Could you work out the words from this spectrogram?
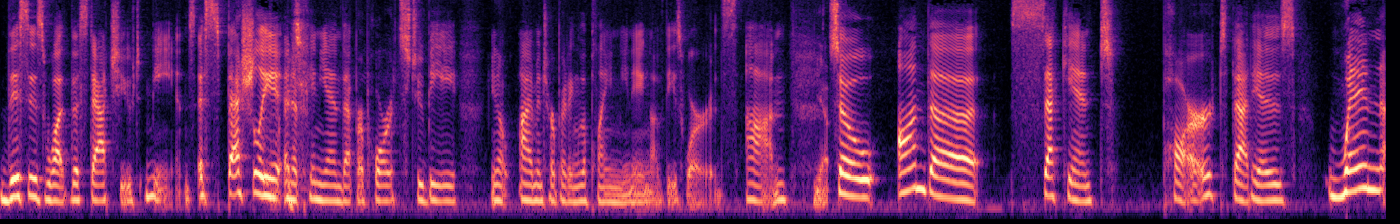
this is what the statute means, especially an opinion that purports to be, you know, I'm interpreting the plain meaning of these words. Um, Yep. So on the second part, that is when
